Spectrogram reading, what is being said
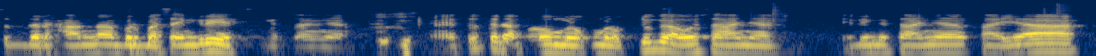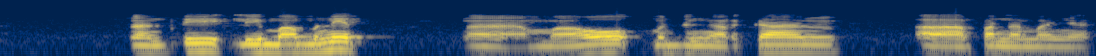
sederhana berbahasa Inggris misalnya. Nah, itu tidak perlu muluk-muluk juga usahanya. Jadi misalnya saya nanti lima menit, nah mau mendengarkan uh, apa namanya?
